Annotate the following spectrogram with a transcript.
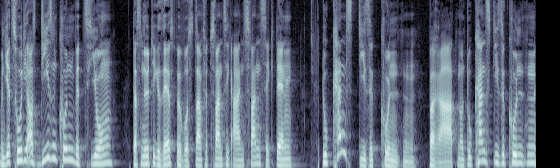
Und jetzt hol dir aus diesen Kundenbeziehungen das nötige Selbstbewusstsein für 2021, denn du kannst diese Kunden beraten und du kannst diese Kunden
